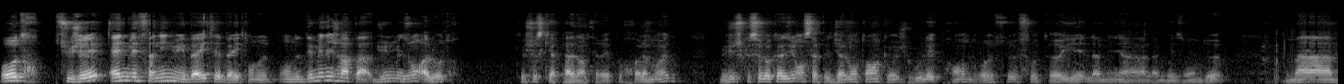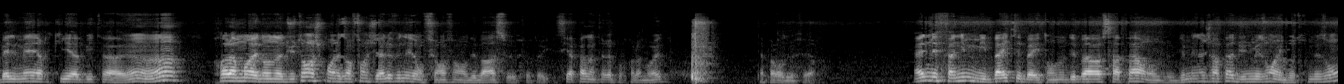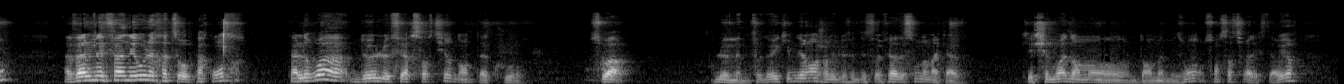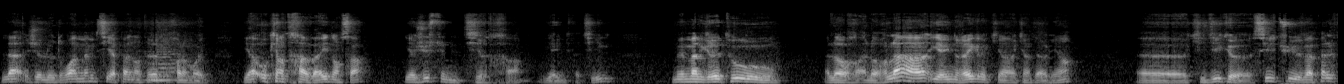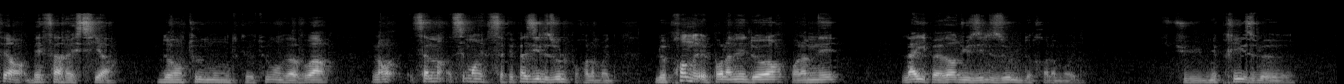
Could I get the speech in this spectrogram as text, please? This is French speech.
Autre sujet, En mefanin mi bait et on, on ne déménagera pas d'une maison à l'autre, quelque chose qui n'a pas d'intérêt pour Cholamoued, mais juste que c'est l'occasion, ça fait déjà longtemps que je voulais prendre ce fauteuil et l'amener à la maison de ma belle-mère qui habite à... Hein, hein. On a du temps, je prends les enfants, je dis allez venez, on fait enfin, on débarrasse ce fauteuil. S'il n'y a pas d'intérêt pour Moed, t'as pas le droit de le faire. mi bait et on ne débarrassera pas, on ne déménagera pas d'une maison à une autre maison. Aval le Par contre, tu as le droit de le faire sortir dans ta cour. Soit le même fauteuil qui me dérange, j'ai envie de le faire descendre dans ma cave qui est chez moi dans, mon, ma maison, sans sortir à l'extérieur, là j'ai le droit, même s'il n'y a pas d'intérêt pour Moed. Il n'y a aucun travail dans ça, il y a juste une tirra, il y a une fatigue, mais malgré tout, alors, là, il y a une règle qui, intervient, euh, qui dit que si tu ne vas pas le faire Befaresia, devant tout le monde, que tout le monde va voir, alors ça ne fait pas zilzoul pour Moed. Le prendre pour l'amener dehors, pour l'amener, là il peut y avoir du zilzoul de Moed. Tu méprises le,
